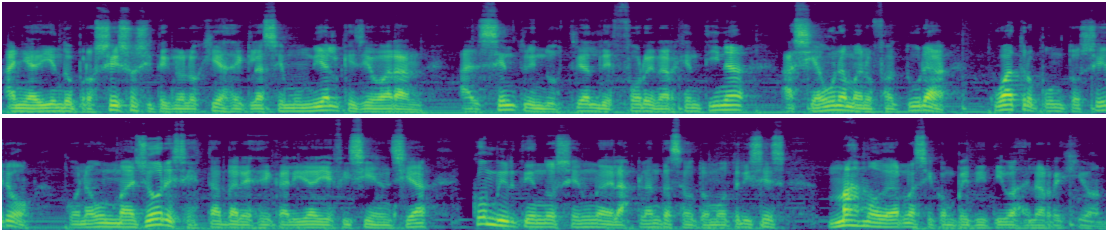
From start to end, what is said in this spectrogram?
añadiendo procesos y tecnologías de clase mundial que llevarán al centro industrial de Ford en Argentina hacia una manufactura 4.0 con aún mayores estándares de calidad y eficiencia, convirtiéndose en una de las plantas automotrices más modernas y competitivas de la región.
